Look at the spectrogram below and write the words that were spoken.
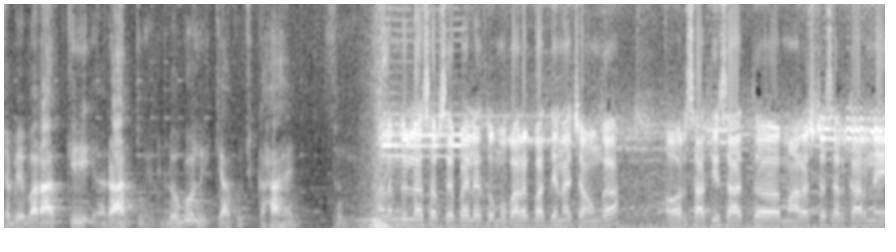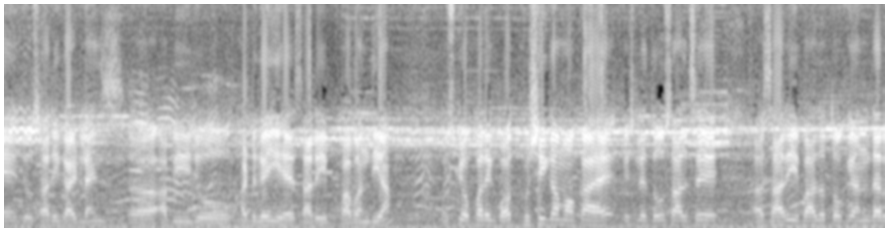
शब बारात की रात में लोगों ने क्या कुछ कहा है, सुनिए। अलहमदिल्ला सबसे पहले तो मुबारकबाद देना चाहूँगा, और साथ ही साथ महाराष्ट्र सरकार ने जो सारी गाइडलाइंस अभी जो हट गई है सारी पाबंदियाँ, उसके ऊपर एक बहुत खुशी का मौका है। पिछले दो साल से सारी इबादतों के अंदर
